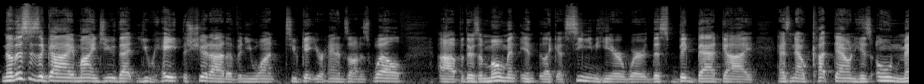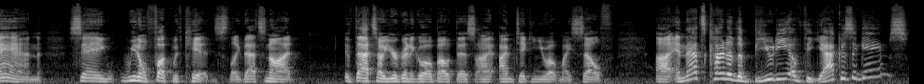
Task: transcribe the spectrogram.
Now this is a guy, mind you, that you hate the shit out of, and you want to get your hands on as well. Uh, but there's a moment in like a scene here where this big bad guy has now cut down his own man, saying, "We don't fuck with kids. Like that's not. If that's how you're going to go about this, I, I'm taking you out myself." Uh, and that's kind of the beauty of the Yakuza games,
